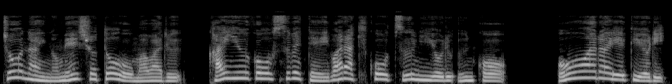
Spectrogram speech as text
町内の名所等を回る海遊号すべて茨城交通による運行。大洗駅より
